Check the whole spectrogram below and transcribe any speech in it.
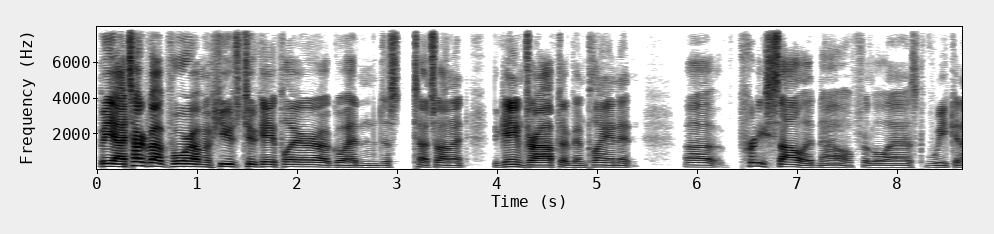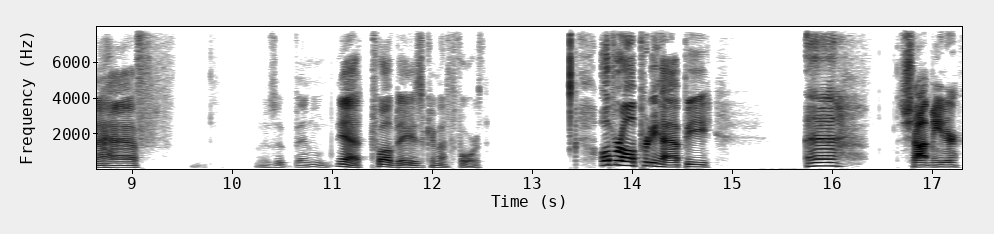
but yeah, I talked about before. I'm a huge 2K player. I'll go ahead and just touch on it. The game dropped. I've been playing it uh, pretty solid now for the last week and a half. Has it been? Yeah, 12 days. It came out the fourth. Overall, pretty happy. Uh, shot meter.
